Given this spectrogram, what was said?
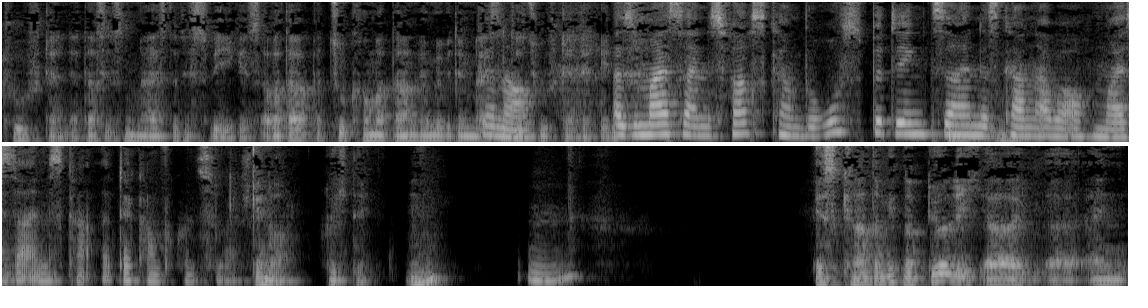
Zustände. Das ist ein Meister des Weges. Aber dazu kommen wir dann, wenn wir über den Meister genau. der Zustände reden. Also Meister eines Fachs kann berufsbedingt sein, das mhm. kann aber auch Meister eines Ka der Kampfkunst zum Beispiel. Genau, richtig. Mhm. Mhm. Es kann damit natürlich äh, äh, ein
